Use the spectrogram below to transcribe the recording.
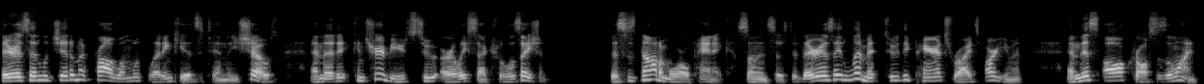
there is a legitimate problem with letting kids attend these shows, and that it contributes to early sexualization. This is not a moral panic, some insisted. There is a limit to the parents' rights argument, and this all crosses a line.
